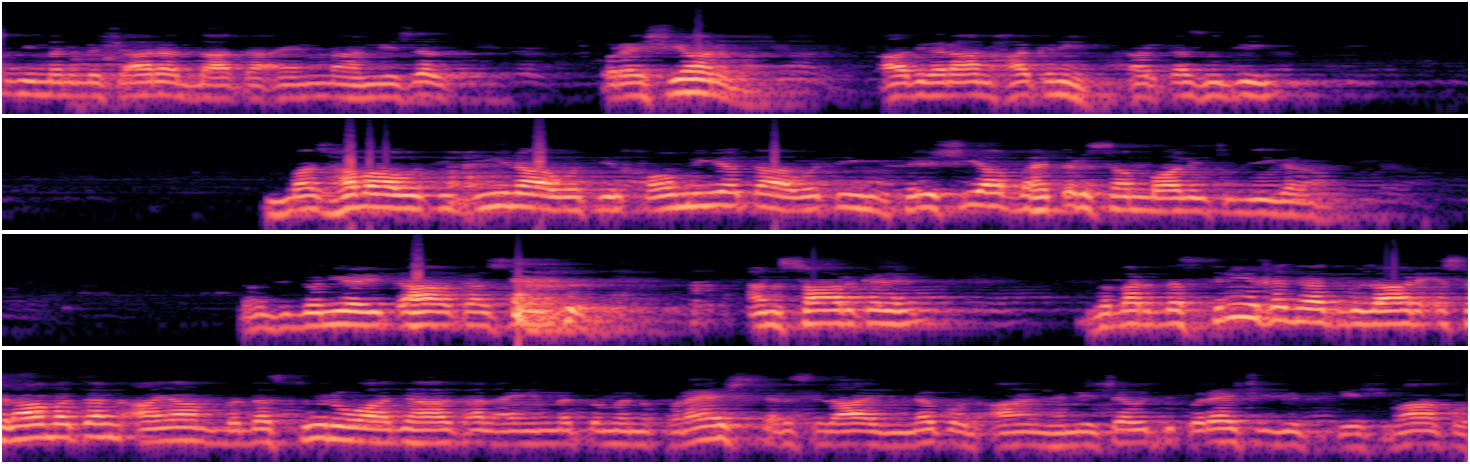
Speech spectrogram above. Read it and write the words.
چمی من بشارت داتا، ائمہ ہمیشہ قریشیان بندی آدگران حق نہیں اور کسو مذہبہ ہوتی دینہ ہوتی قومیتہ ہوتی خیشیہ بہتر سنبھالی چی دیگرہ کیونکہ دنیا اتحا کا سن، انصار کے زبردستری خدمت گزار، اسلامتا آیا بدستور واجہا کل احمد من قریش سرسلاج نکل، آن ہمیشہ ہوتی قریش جو پیشوا کو۔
